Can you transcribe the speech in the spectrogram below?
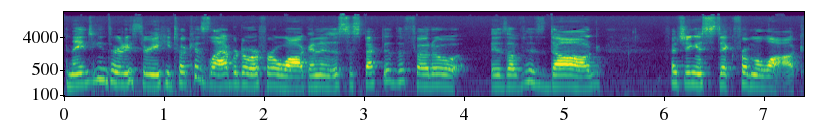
1933, he took his Labrador for a walk, and it is suspected the photo is of his dog fetching a stick from the lock.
